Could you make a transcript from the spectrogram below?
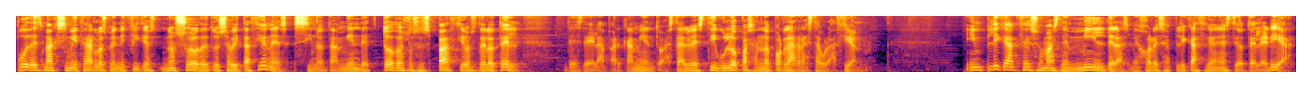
puedes maximizar los beneficios no solo de tus habitaciones, sino también de todos los espacios del hotel, desde el aparcamiento hasta el vestíbulo pasando por la restauración. Implica acceso a más de mil de las mejores aplicaciones de hotelería,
